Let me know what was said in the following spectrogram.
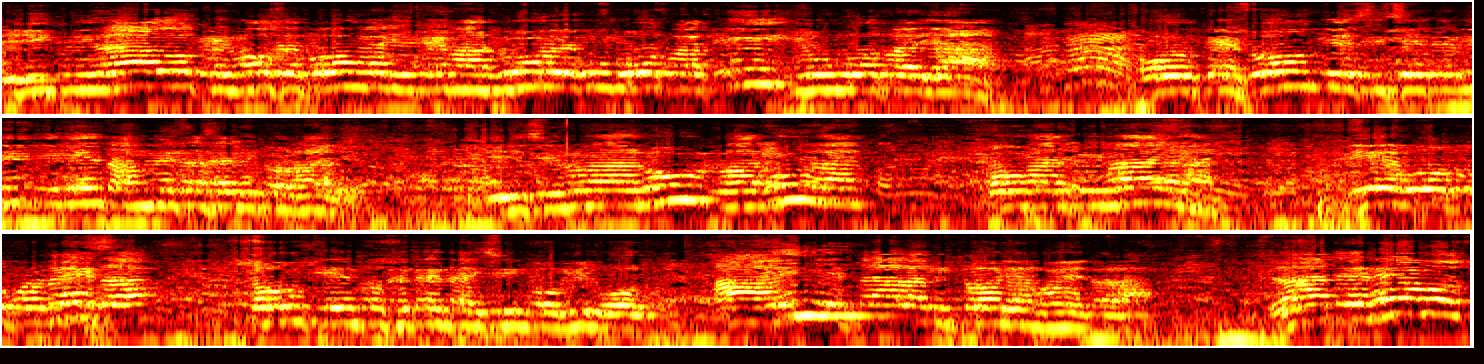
Y cuidado que no se pongan y que manulen un voto aquí y un voto allá. Porque son 17.500 mesas electorales. Y si no anulan, con artimaña 10 votos por mesa, son 175 mil votos. Ahí está la victoria nuestra. La tenemos,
